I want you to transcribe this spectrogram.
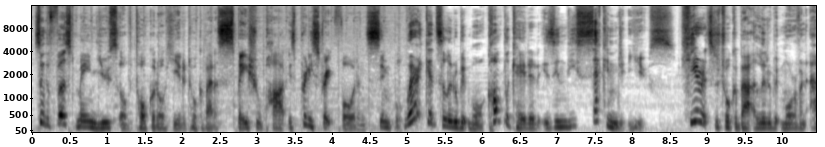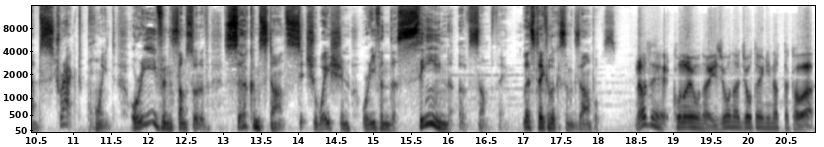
So the first main use of Tokoro here to talk about a spatial part is pretty straightforward and simple. Where it gets a little bit more complicated is in the second use. Here it's to talk about a little bit more of an abstract point, or even some sort of circumstance, situation, or even the scene of something. Let's take a look at some examples. なぜこのような異常な状態になったかは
